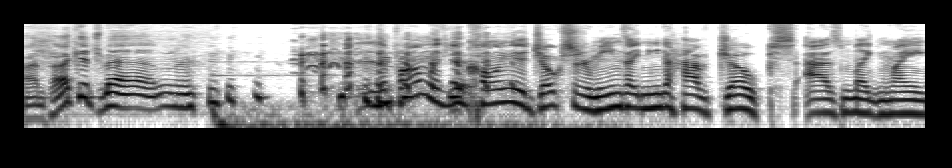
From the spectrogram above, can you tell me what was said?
I'm Package Man. the problem with you calling me a jokester means I need to have jokes as like my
